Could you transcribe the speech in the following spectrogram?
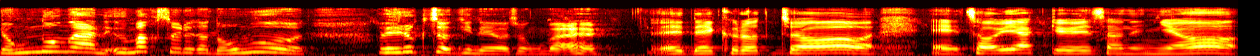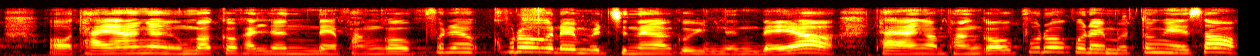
영롱한 음악 소리가 너무 매력적이네요 정말. 네, 네, 그렇죠. 네, 저희 학교에서는요, 어, 다양한 음악과 관련된 방과후 프로, 프로그램을 진행하고 있는데요. 다양한 방과후 프로그램을 통해서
